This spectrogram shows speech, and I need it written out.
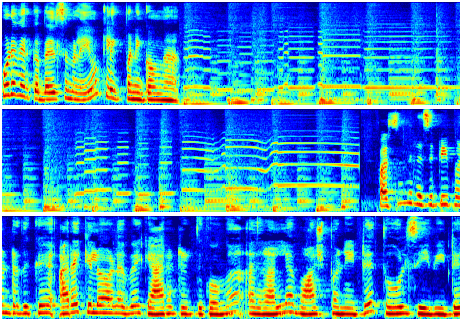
கூடவே இருக்க பெல் சிமலையும் கிளிக் பண்ணிக்கோங்க. ஃபஸ்ட் இந்த ரெசிபி பண்ணுறதுக்கு அரை கிலோ அளவு கேரட் எடுத்துக்கோங்க. அது நல்லா வாஷ் பண்ணிவிட்டு தோல் சீவிட்டு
